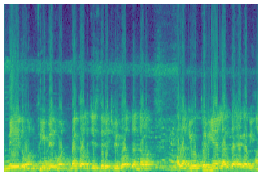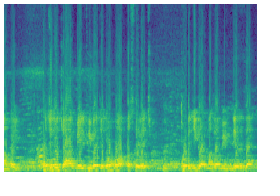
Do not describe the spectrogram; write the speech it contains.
ਮੇਲ ਹੋਣ ਫੀਮੇਲ ਹੋਣ, ਮੈਂ ਕਾਲਜਸ ਦੇ ਵਿੱਚ ਵੀ ਬਹੁਤ ਜਾਂਦਾ ਵਾ, ਹਾਲਾਂਕਿ ਉੱਥੇ ਵੀ ਐਂ ਲੱਗਦਾ ਹੈਗਾ ਵੀ ਹਾਂ ਭਾਈ, ਪਰ ਜਦੋਂ ਚਾਰ ਮੇਲ ਫੀਮੇਲ ਜਦੋਂ ਉਹ ਆਪਸ ਦੇ ਵਿੱਚ ਥੋੜੀ ਜੀ ਗਰਮਾ ਗਰਮੀ ਹੁੰਦੀ ਹੈ ਦੈਨ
